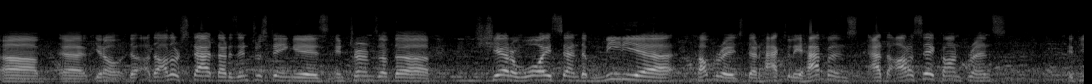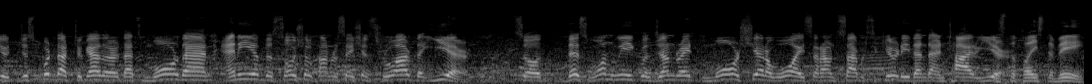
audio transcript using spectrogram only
Um, uh, you know, the, the other stat that is interesting is in terms of the share of voice and the media coverage that actually happens at the RSA conference, if you just put that together, that's more than any of the social conversations throughout the year. So this one week will generate more share of voice around cybersecurity than the entire year. It's the place to be.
